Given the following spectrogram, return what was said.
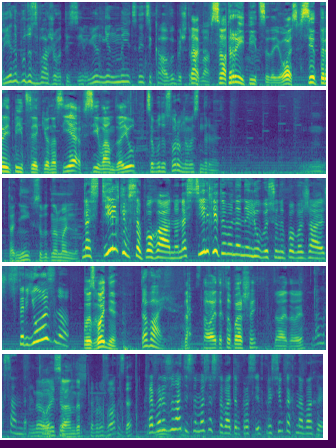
Я не буду зважуватись. Мені, мені це не цікаво, вибачте, Так, будь ласка. все, три піци даю. Ось всі три піци, які у нас є, всі вам даю. Це буде сором на весь інтернет. М, Та ні, все буде нормально. Настільки все погано, настільки ти мене не любиш і не поважаєш. Серйозно? Ви згодні? Давай. Так. Ставайте хто перший. Давайте ви. Олександр. Олександр. Треба розвиватись, так? Треба розвиватись, не можна ставати в, крос... в кросівках на ваги.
